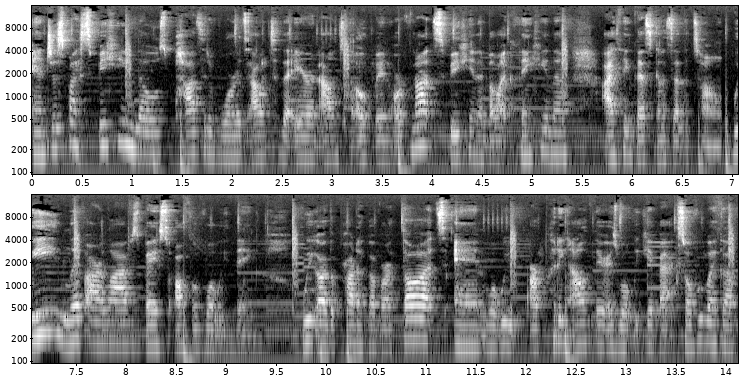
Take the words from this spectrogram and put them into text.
And just by speaking those positive words out to the air and out into the open, or if not speaking them, but like thinking them, I think that's gonna set the tone. We live our lives based off of what we think. We are the product of our thoughts and what we are putting out there is what we get back. So if we wake up,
